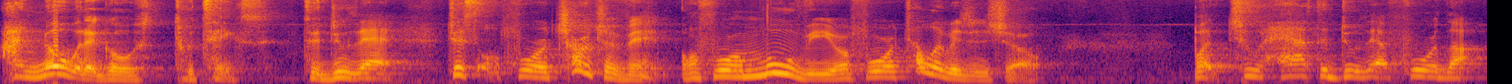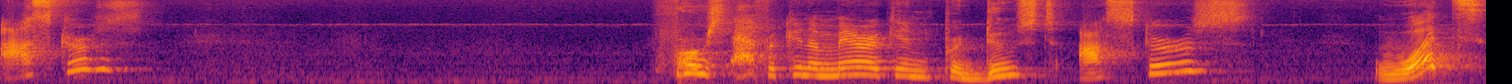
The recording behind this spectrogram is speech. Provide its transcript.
I know what it goes to it takes to do that just for a church event or for a movie or for a television show. But to have to do that for the Oscars? First African American produced Oscars? What?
